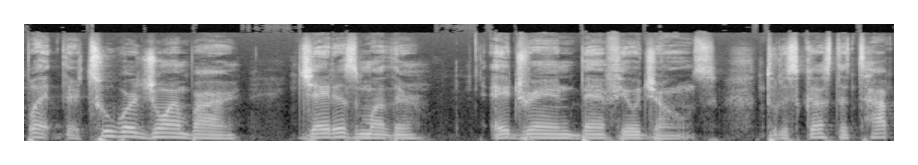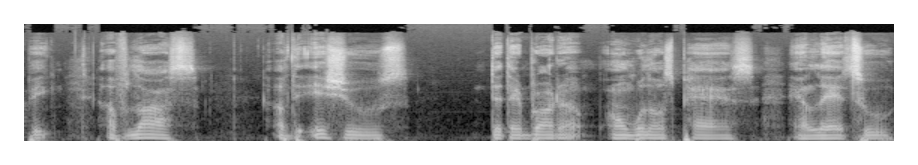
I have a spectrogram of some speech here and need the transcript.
But the two were joined by Jada's mother, Adrienne Banfield Jones, to discuss the topic of loss of the issues that they brought up on Willow's past and led to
